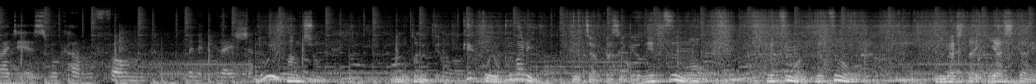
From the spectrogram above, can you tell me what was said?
ideas will come from manipulation. どういうファンクションを求めてるの結構欲張りって言っちゃおかしいけど熱も熱も熱も逃がしたい冷やしたい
